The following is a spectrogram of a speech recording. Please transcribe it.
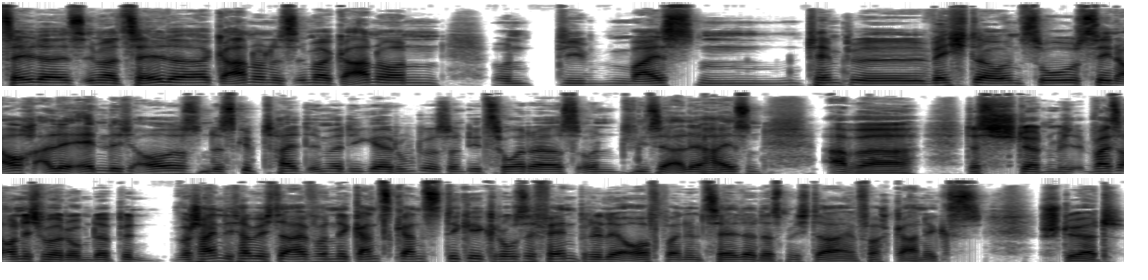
Zelda ist immer Zelda, Ganon ist immer Ganon und die meisten Tempelwächter und so sehen auch alle ähnlich aus und es gibt halt immer die Gerudos und die Zoras und wie sie alle heißen, aber das stört mich, weiß auch nicht warum, da bin, wahrscheinlich habe ich da einfach eine ganz, ganz dicke, große Fanbrille auf bei einem Zelda, dass mich da einfach gar nichts stört.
